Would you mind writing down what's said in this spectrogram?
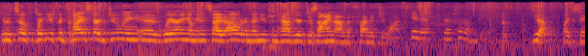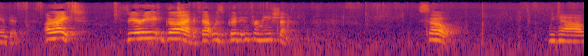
You know, so what you could probably start doing is wearing them inside out and then you can have your design on the front if you want. Yeah, that, that's what I'm doing. Yeah, like Sam did. All right. Very good. That was good information. So, we have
